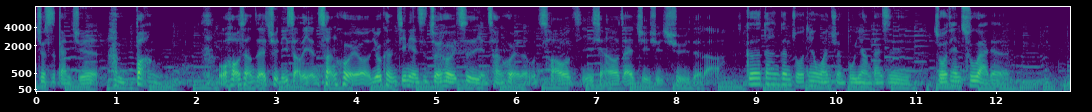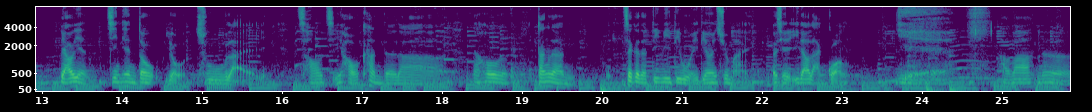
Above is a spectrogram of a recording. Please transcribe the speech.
就是感觉很棒。我好想再去 Lisa 的演唱会哦，有可能今年是最后一次演唱会了，我超级想要再继续去的啦。歌单跟昨天完全不一样，但是昨天出来的表演今天都有出来，超级好看的啦。然后当然这个的 DVD 我一定会去买，而且一定要蓝光，耶！好吧，那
